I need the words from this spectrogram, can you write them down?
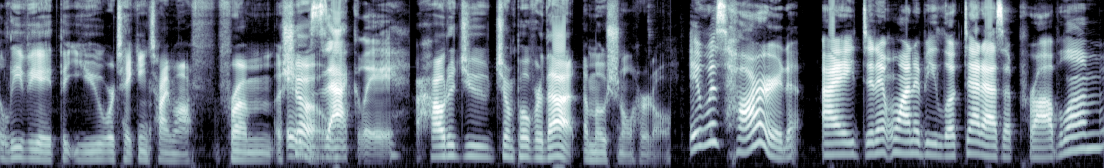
alleviate that you were taking time off from a show. Exactly. How did you jump over that emotional hurdle? It was hard. I didn't want to be looked at as a problem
